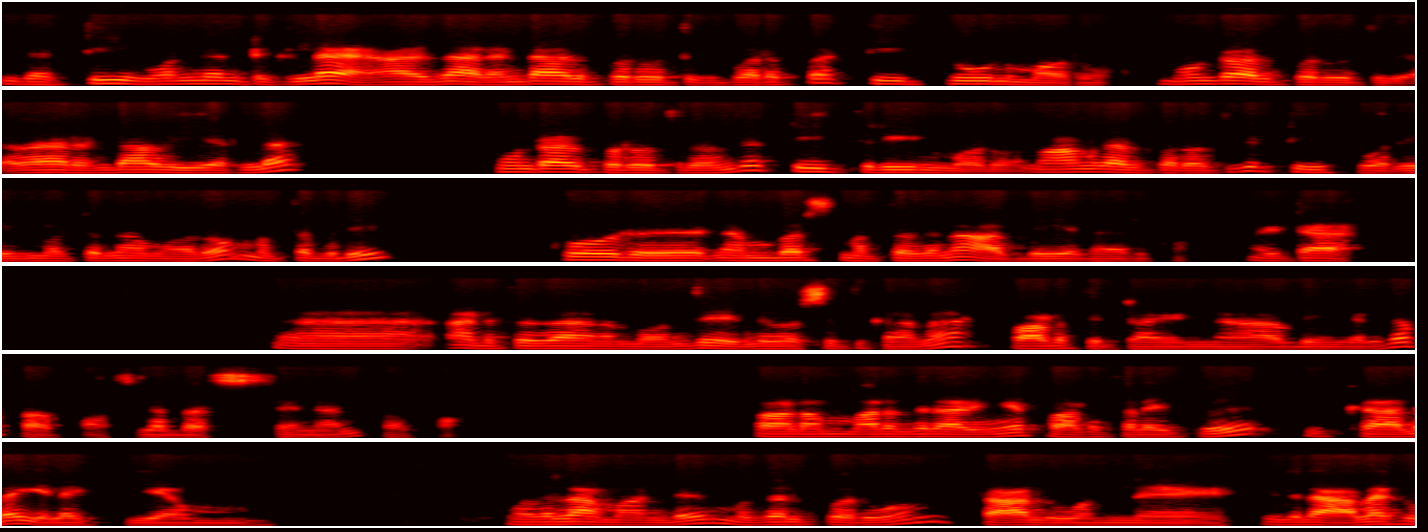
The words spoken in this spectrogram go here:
இந்த டி ஒன்னு இருக்குல்ல அதுதான் ரெண்டாவது பருவத்துக்கு போகிறப்ப டி டூன்னு மாறும். மூன்றாவது பருவத்துக்கு அதாவது ரெண்டாவது இயரில் மூன்றாவது பருவத்தில் வந்து டி த்ரீன்னு மாறும். நான்காவது பருவத்துக்கு டி ஃபோர் இது மட்டும்தான் மாறும். மற்றபடி கோடு நம்பர்ஸ் மற்றதுன்னா அப்படியே தான் இருக்கும். ரைட்டா அடுத்ததாக நம்ம வந்து இந்த வருஷத்துக்கான பாடத்திட்டம் என்ன அப்படிங்கிறத பார்ப்போம். சிலபஸ் என்னன்னு பார்ப்போம். பாடம் மறந்துடாதீங்க. பாடத்தலைப்பு இக்கால இலக்கியம். முதலாம் ஆண்டு முதல் பருவம் தாள் ஒன்று இதில் அழகு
